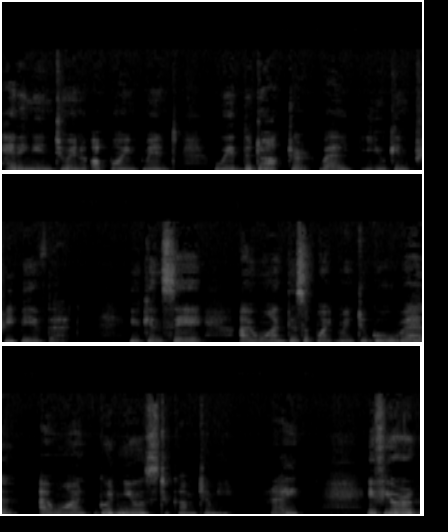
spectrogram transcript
heading into an appointment with the doctor. Well, you can pre pave that. You can say, I want this appointment to go well. I want good news to come to me, right? If you're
